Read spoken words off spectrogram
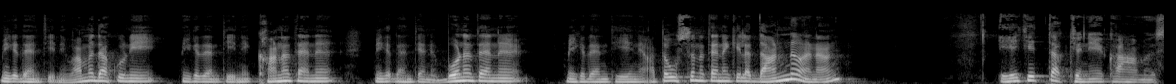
මේක දැන් තියෙන්නේ වම දකුණේ මේක දැන් තියෙන්නේ කන තැන මේක දැන් තියෙන්නේ බොන තැන මේක දැන් තියෙන්නේ අත උස්සන තැන කියලා දන්නවනම් ඒ චිත්තක්ෂණයේ කාමස්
